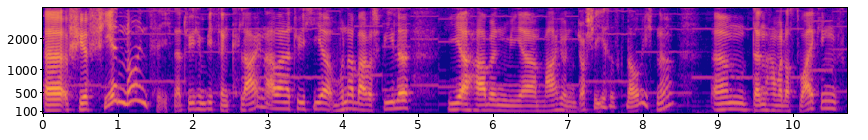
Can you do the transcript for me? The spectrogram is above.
äh, für 94. Natürlich ein bisschen klein, aber natürlich hier wunderbare Spiele. Hier haben wir Mario und Yoshi, ist es, glaube ich, ne? Ähm, dann haben wir Lost Vikings,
